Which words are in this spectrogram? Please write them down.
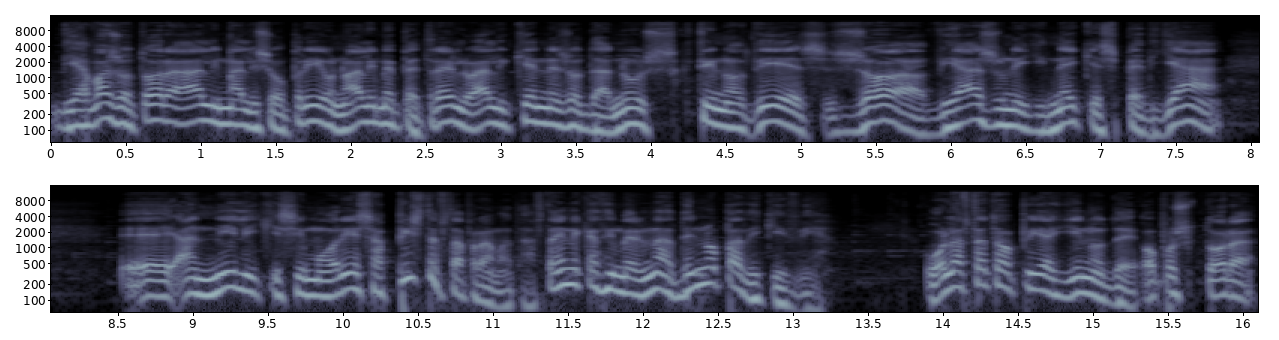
διαβάζω τώρα άλλοι με αλυσοπρίων, άλλοι με πετρέλαιο, άλλοι καίνε ζωντανούς, κτηνοδίες, ζώα, βιάζουν γυναίκες, παιδιά, ε, ανήλικοι, συμμορίες, απίστευτα πράγματα. Αυτά είναι καθημερινά, δεν είναι οπαδική βία. Όλα αυτά τα οποία γίνονται, όπως τώρα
